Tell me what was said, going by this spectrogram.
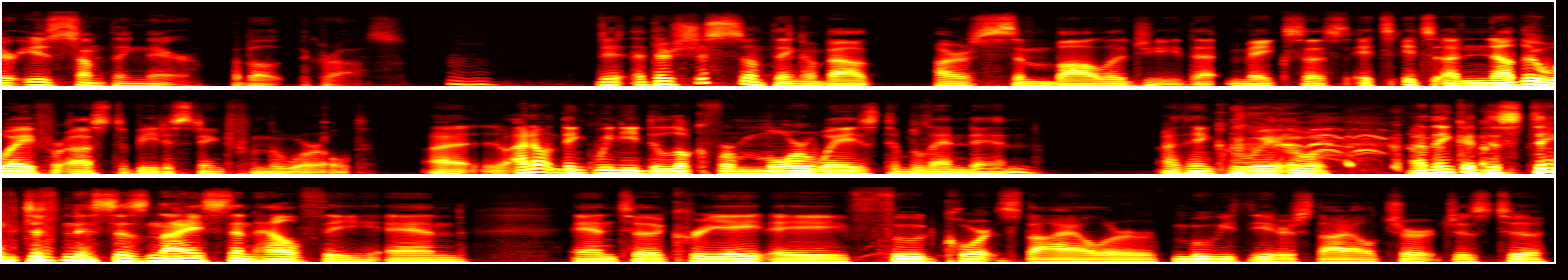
there is something there about the cross. Mm-hmm. Th- There's just something about our symbology that makes us. It's it's another way for us to be distinct from the world. I I don't think we need to look for more ways to blend in. I think we. I think a distinctiveness is nice and healthy, and and to create a food court style or movie theater style church is to.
